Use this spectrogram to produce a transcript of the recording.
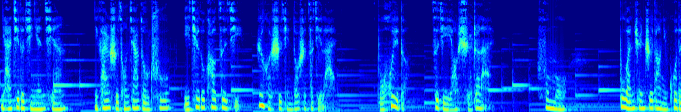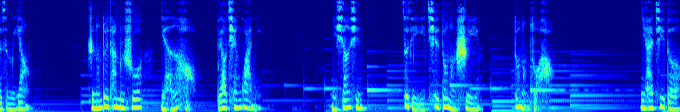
你还记得几年前，你开始从家走出，一切都靠自己，任何事情都是自己来，不会的，自己也要学着来。父母不完全知道你过得怎么样，只能对他们说你很好，不要牵挂你。你相信自己一切都能适应，都能做好。你还记得？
